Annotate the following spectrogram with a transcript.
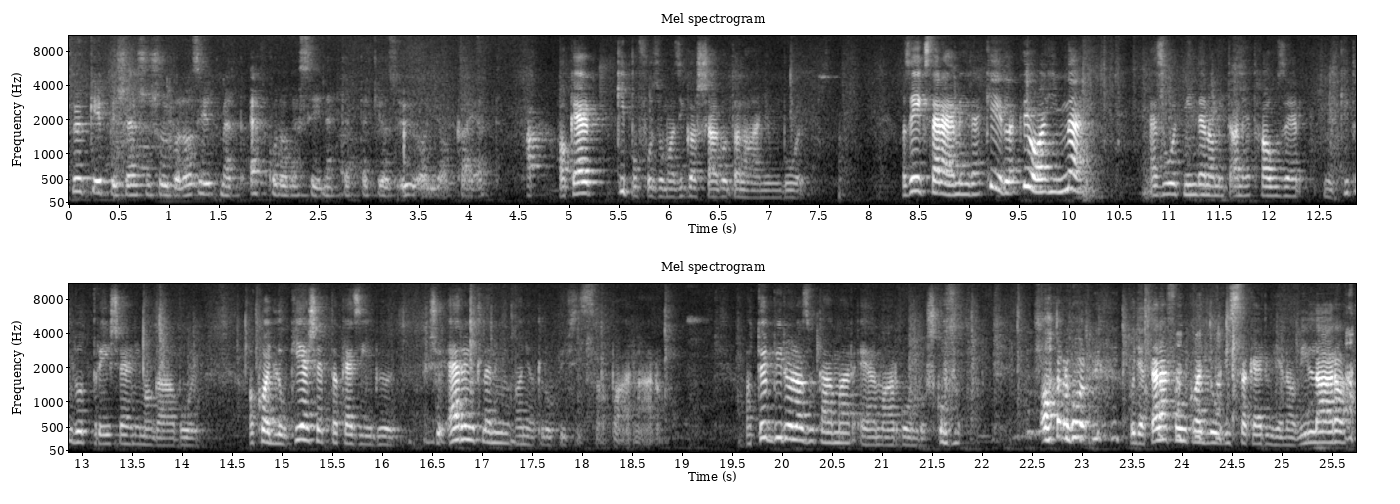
Főképp és elsősorban azért, mert ekkora veszélynek tette ki az ő angyalkáját. Ha kell, kipofozom az igazságot a lányunkból. Az ég szerelmére, kérlek, Joachim, ne! Ez volt minden, amit Annette Hauser még ki tudott préselni magából. A kagyló kiesett a kezéből, és ő erőtlenül hanyatlott vissza a párnára. A többiről azután már Elmár gondoskodott. Arról, hogy a telefonkagyló visszakerüljen a villára,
